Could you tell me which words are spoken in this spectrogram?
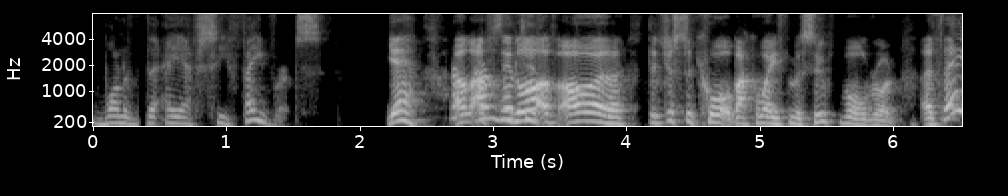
one of the AFC favorites. Yeah, Aaron I've seen a lot of oh, they're just a quarterback away from a Super Bowl run. Are they?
